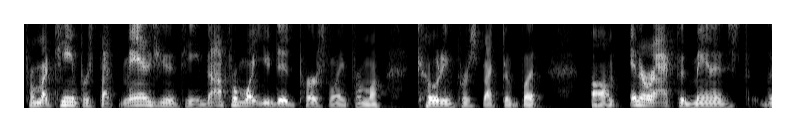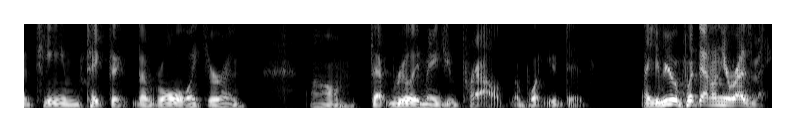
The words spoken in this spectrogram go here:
from a team perspective, managing the team, not from what you did personally from a coding perspective, but um, interacted, managed the team, take the, the role like you're in, um, that really made you proud of what you did. Like if you would put that on your resume,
